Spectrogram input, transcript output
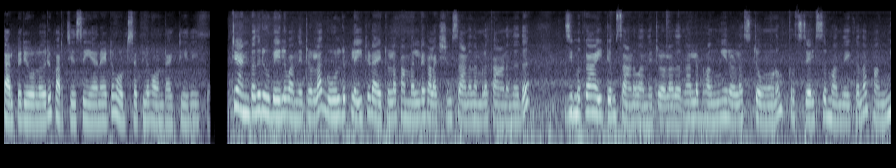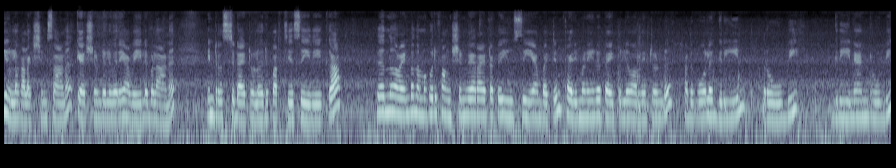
താല്പര്യമുള്ളവർ പർച്ചേസ് ചെയ്യാനായിട്ട് വാട്സപ്പിൽ കോൺടാക്റ്റ് ചെയ്തേക്കുക നൂറ്റി അൻപത് രൂപയിൽ വന്നിട്ടുള്ള ഗോൾഡ് പ്ലേറ്റഡ് ആയിട്ടുള്ള കമ്മലിന്റെ കളക്ഷൻസ് ആണ് നമ്മൾ കാണുന്നത്. ജിമുക്ക ഐറ്റംസ് ആണ് വന്നിട്ടുള്ളത്. നല്ല ഭംഗിയിലുള്ള സ്റ്റോണും ക്രിസ്റ്റൽസും വന്നിരിക്കുന്ന ഭംഗിയുള്ള കളക്ഷൻസ് ആണ്. ക്യാഷ് ഓൺ ഡെലിവറി അവൈലബിൾ ആണ്. ഇൻട്രസ്റ്റഡ് ആയിട്ടുള്ളവർ പർച്ചേസ് ചെയ്തേക്കുക. ഇതെന്ന് പറയുമ്പോൾ നമുക്കൊരു ഫംഗ്ഷൻ വെയർ ആയിട്ടൊക്കെ യൂസ് ചെയ്യാൻ പറ്റും. കരിമണിയുടെ ടൈപ്പിൽ വന്നിട്ടുണ്ട്. അതുപോലെ green ruby green and ruby.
